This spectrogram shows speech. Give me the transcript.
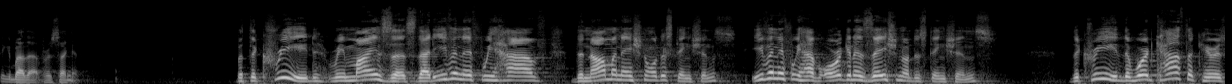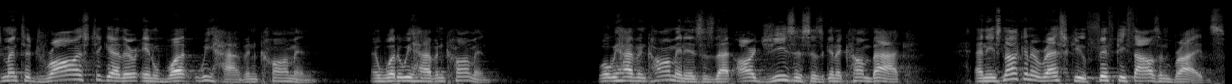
Think about that for a second. But the creed reminds us that even if we have denominational distinctions, even if we have organizational distinctions, the creed, the word Catholic here, is meant to draw us together in what we have in common. And what do we have in common? What we have in common is, is that our Jesus is going to come back and he's not going to rescue 50,000 brides.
